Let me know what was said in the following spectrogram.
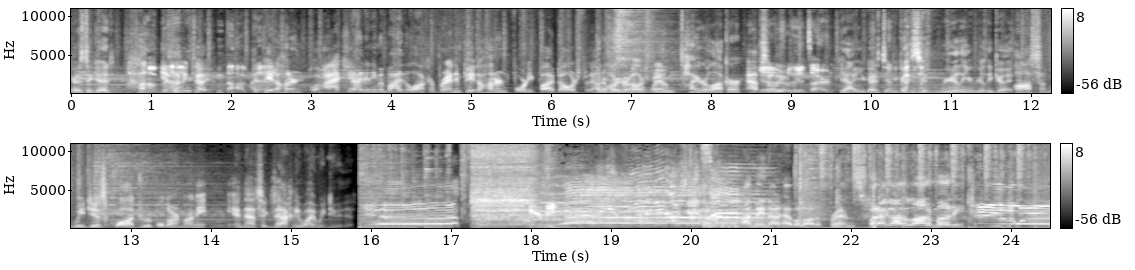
You guys did good? Yeah, let me tell you. I paid 100. Well, actually, I didn't even buy the locker. Brandon paid $145 for that locker. on $145 a for the entire locker? Absolutely. Yeah, for the entire. Yeah, you guys did. You guys did really, really good. Awesome. We just quadrupled our money, and that's exactly why we do this. Me? I may not have a lot of friends, but I got a lot of money. King of the world!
